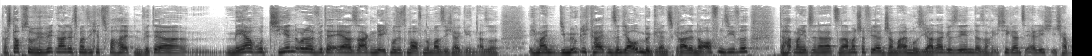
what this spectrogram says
Was glaubst du, wie wird Nagelsmann sich jetzt verhalten? Wird er mehr rotieren oder wird er eher sagen, nee, ich muss jetzt mal auf Nummer sicher gehen? Also, ich meine, die Möglichkeiten sind ja unbegrenzt, gerade in der Offensive. Da hat man jetzt in der Nationalmannschaft wieder Jamal Musiala gesehen, da sage ich dir ganz ehrlich, ich habe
